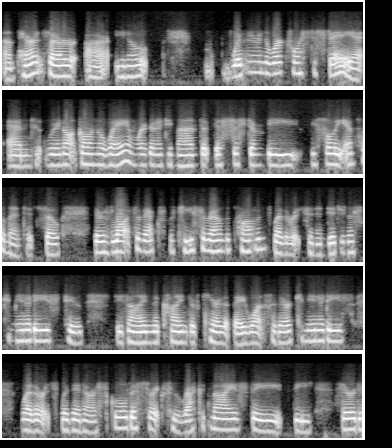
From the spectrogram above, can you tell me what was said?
Um, parents are, are, you know, women are in the workforce to stay, and we're not going away, and we're going to demand that this system be, be fully implemented. So there's lots of expertise around the province, whether it's in Indigenous communities to design the kinds of care that they want for their communities, whether it's within our school districts who recognize the, the zero to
